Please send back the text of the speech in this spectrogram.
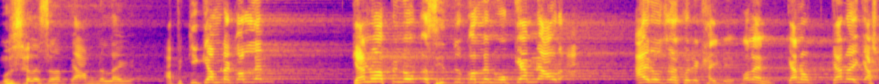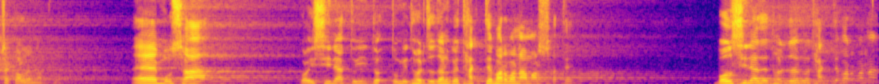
মুসাল্লাহ সাল্লামকে আপনার লাগে আপনি কি কামটা করলেন? কেন আপনি নৌকা সিদ্ধ করলেন? ও কেমনে আর আয় রোজগার করে খাইবে। বলেন, কেন কেন এই কাজটা করলেন আপনি? এ, মুসা, কইছি না তুই তুমি ধৈর্য ধারণ করে থাকতে পারবে না আমার সাথে। বলছি না যে ধৈর্য ধারণ করে থাকতে পারবে না।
